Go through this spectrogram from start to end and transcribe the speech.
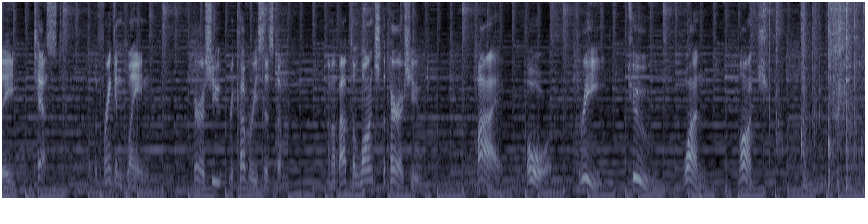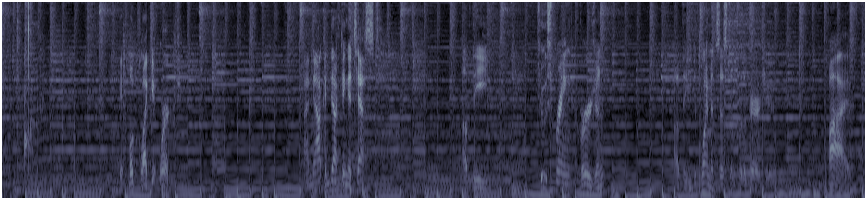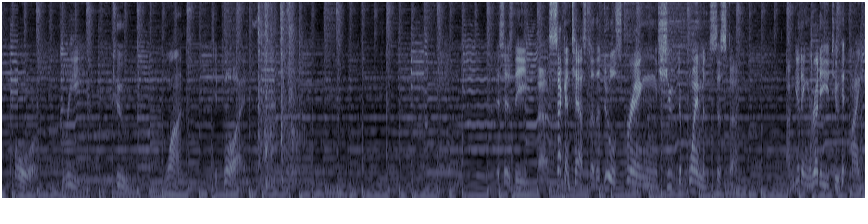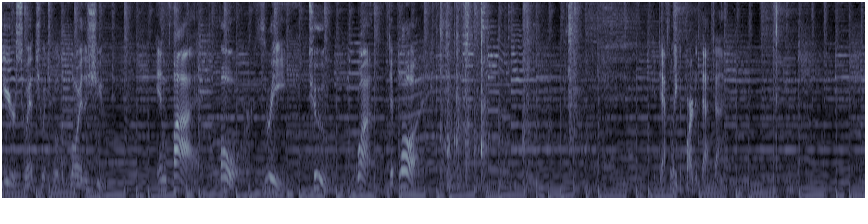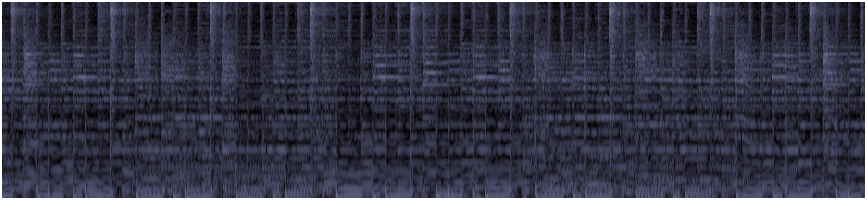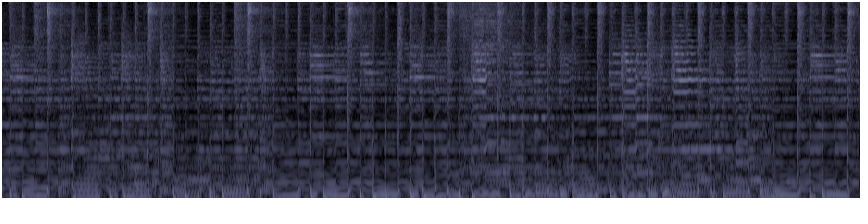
a test of the Frankenplane parachute recovery system. I'm about to launch the parachute. Five, four, three, two, one, launch. It looked like it worked. I'm now conducting a test of the two spring version of the deployment system for the parachute. Five, four, three, two, one, deploy. This is the uh, second test of the dual spring chute deployment system. I'm getting ready to hit my gear switch, which will deploy the chute. In five, four, three, two, one, deploy. Definitely departed that time.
